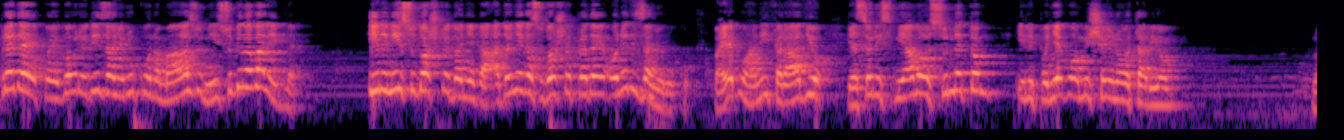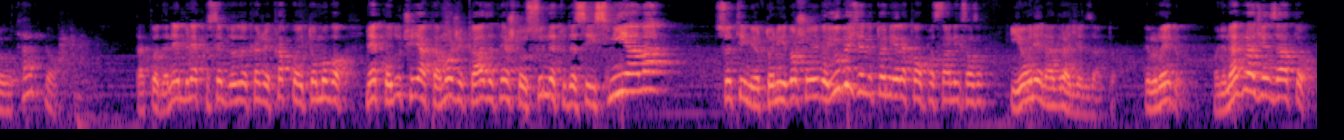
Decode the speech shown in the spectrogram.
predaje koje govori o dizanju ruku u namazu nisu bile validne. Ili nisu došle do njega, a do njega su došle predaje o nedizanju ruku. Pa Ebu Hanife radio, je se on ismijavao sunnetom ili po njegovom mišljenju novotarijom? Novotarijom. Tako da ne bi neko sebi dodao kaže kako je to mogao, neko od učenjaka može kazati nešto o sunnetu da se ismijava, s tim jer to nije došlo njega i ubeđen da to nije rekao poslanik sam i on je nagrađen za to. Jel u redu? On je nagrađen za to.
